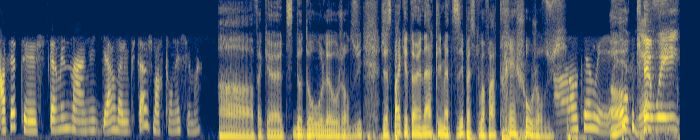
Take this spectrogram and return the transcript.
En fait, euh, je termine ma nuit de garde à l'hôpital, je m'en retournais chez moi. Ah, fait que euh, petit dodo là aujourd'hui. J'espère que tu as un air climatisé parce qu'il va faire très chaud aujourd'hui. Ah, ok, oui. OK, Yes. oui.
